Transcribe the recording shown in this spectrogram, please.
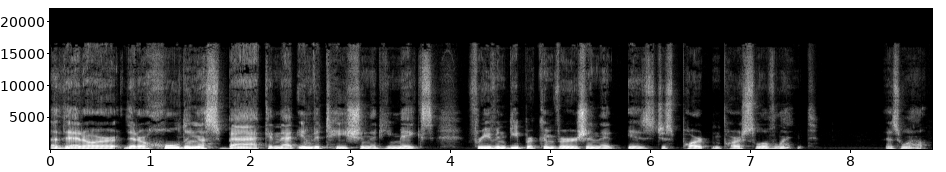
that are that are holding us back, and that invitation that He makes for even deeper conversion that is just part and parcel of Lent as well.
